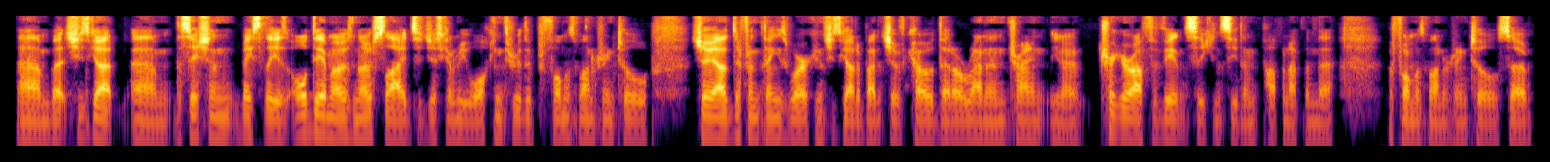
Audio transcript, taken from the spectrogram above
Um, but she's got um, the session basically is all demos, no slides. So just going to be walking through the performance monitoring tool, show you how different things work, and she's got a bunch of code that'll run and try and you know trigger off events so you can see them popping up in the performance monitoring tool. So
